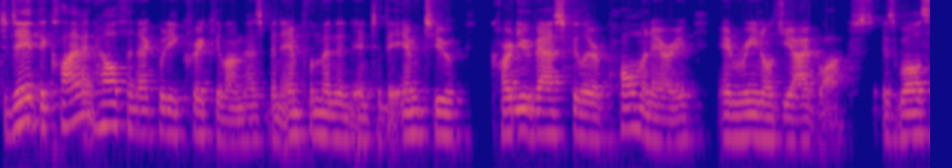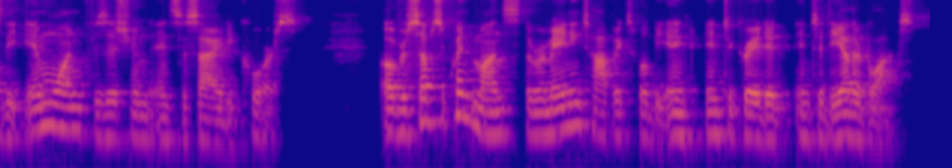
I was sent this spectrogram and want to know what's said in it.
To date, the climate health and equity curriculum has been implemented into the M2 cardiovascular, pulmonary, and renal GI blocks, as well as the M1 physician and society course. Over subsequent months, the remaining topics will be in integrated into the other blocks.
